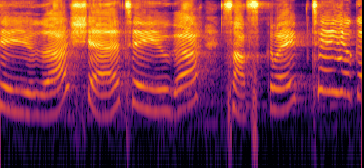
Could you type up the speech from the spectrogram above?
ചെയ്യുക ഷെയർ ചെയ്യുക സബ്സ്ക്രൈബ് ചെയ്യുക.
